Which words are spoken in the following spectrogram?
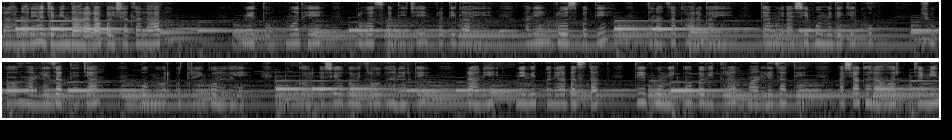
राहणाऱ्या जमीनदाराला पैशाचा लाभ मिळतो. मध हे बृहस्पतीचे प्रतीक आहे आणि बृहस्पती धनाचा कारक आहे. त्यामुळे अशी भूमी देखील खूप शुभ मानली जाते ज्या भूमीवर कुत्रे कोल्हे डुक्कर असे अपवित्र व घाणेरडे प्राणी नियमितपणे बसतात. ती भूमी अपवित्र मानली जाते. अशा घरावर जमीन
